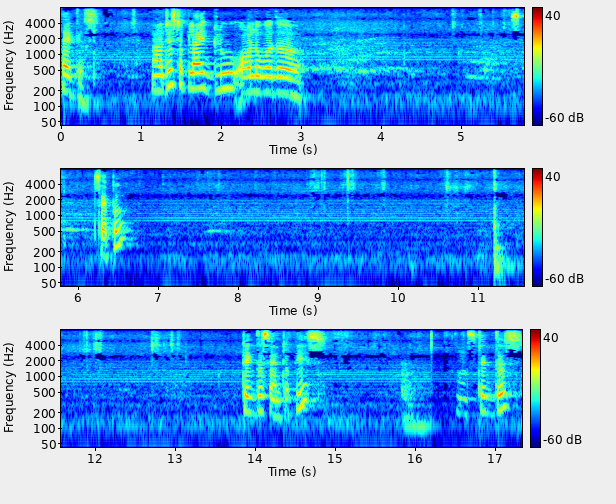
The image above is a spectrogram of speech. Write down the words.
Like this. Now just apply glue all over the sepal take the center piece and stick this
